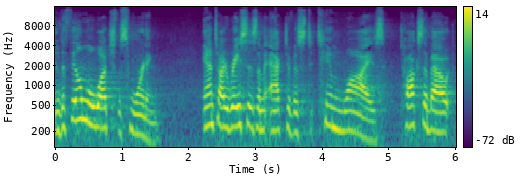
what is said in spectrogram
In the film we'll watch this morning, anti-racism activist Tim Wise talks about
